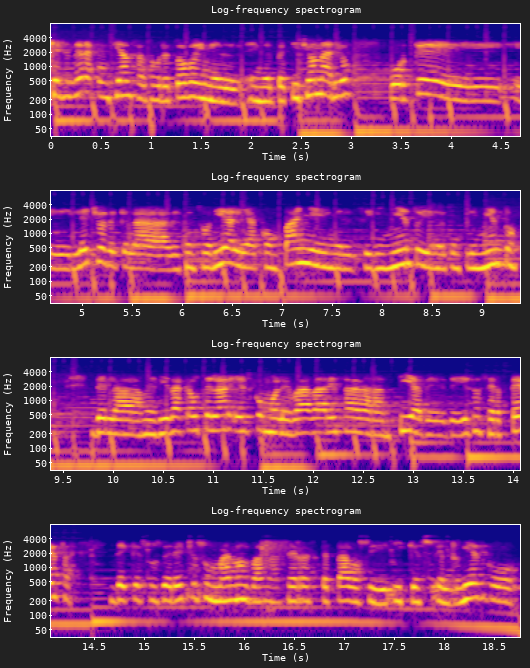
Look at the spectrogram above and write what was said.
que genera confianza sobre todo en el, en el peticionario porque eh, el hecho de que la Defensoría le acompañe en el seguimiento y en el cumplimiento de la medida cautelar es como le va a dar esa garantía de, esa certeza de que sus derechos humanos van a ser respetados y que el riesgo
